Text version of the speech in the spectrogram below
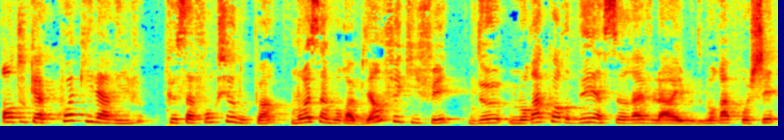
en tout cas, quoi qu'il arrive, que ça fonctionne ou pas, moi ça m'aura bien fait kiffer de me raccorder à ce rêve-là et de me rapprocher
